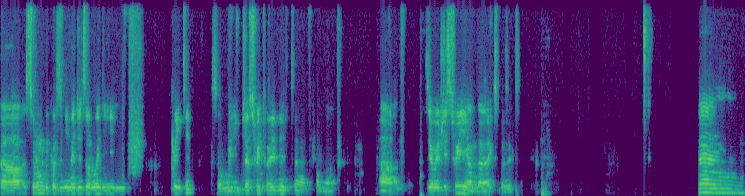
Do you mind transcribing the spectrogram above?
uh, so long because the image is already created. So we just retrieve it uh, from uh, uh, the registry and expose it. Um,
